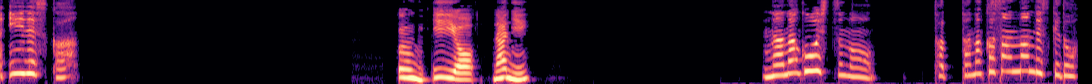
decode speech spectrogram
いいですか？うん、いいよ。何？7号室のた田中さんなんですけど今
